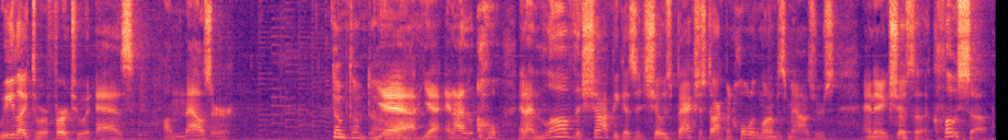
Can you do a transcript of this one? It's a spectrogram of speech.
We like to refer to it as a Mouser. Dum dum dum. Yeah, yeah, and I oh, and I love the shot because it shows Baxter Stockman holding one of his Mousers, and then it shows a close up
